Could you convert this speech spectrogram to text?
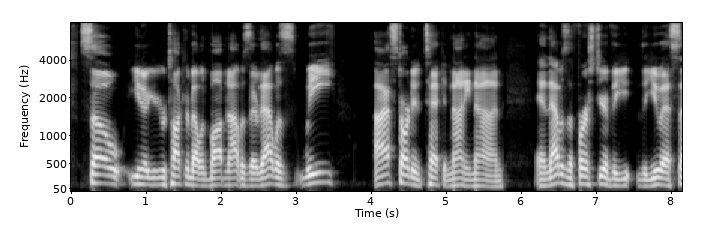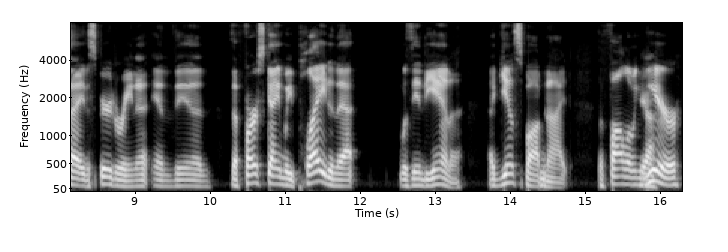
so you know you were talking about when Bob Knight was there. That was we. I started Tech in '99, and that was the first year of the the USA, the Spirit Arena, and then the first game we played in that was Indiana against Bob Knight. The following Yeah. year,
